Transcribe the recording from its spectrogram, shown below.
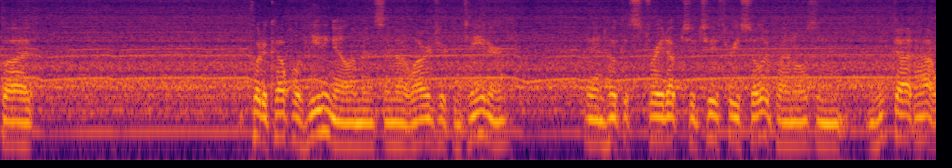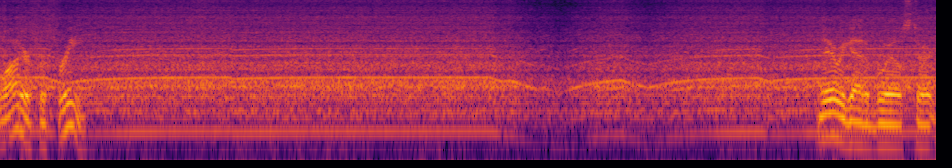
but put a couple heating elements in a larger container and hook it straight up to two, three solar panels and we've got hot water for free. There we got a boil starting.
